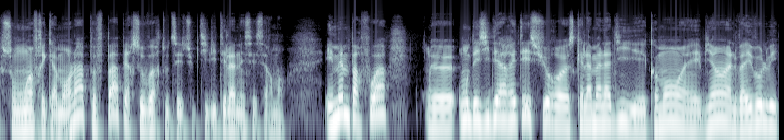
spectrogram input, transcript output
sont moins fréquemment là, peuvent pas percevoir toutes ces subtilités-là nécessairement. Et même parfois, euh, ont des idées arrêtées sur euh, ce qu'est la maladie et comment eh bien, elle va évoluer.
